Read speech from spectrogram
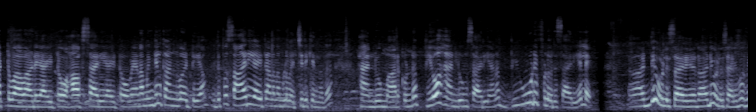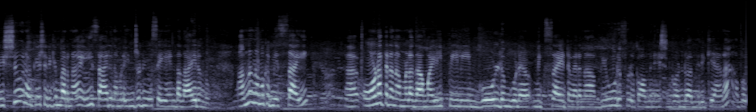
പട്ടുപാവാടയായിട്ടോ ഹാഫ് സാരി ആയിട്ടോ വേണമെങ്കിൽ കൺവേർട്ട് ചെയ്യാം. ഇതിപ്പോൾ സാരി ആയിട്ടാണ് നമ്മൾ വെച്ചിരിക്കുന്നത്. ഹാൻഡ്ലൂം മാർക്കുണ്ട് പ്യുവർ ഹാൻഡ്ലൂം സാരിയാണ് ബ്യൂട്ടിഫുൾ ഒരു സാരി അല്ലേ? അടിപൊളി സാരി കേട്ടോ അടിപൊളി സാരി ഇപ്പോൾ വിഷുവിനൊക്കെ ശരിക്കും പറഞ്ഞാൽ ഈ സാരി നമ്മൾ ഇൻട്രൊഡ്യൂസ് ചെയ്യേണ്ടതായിരുന്നു. അന്ന് നമുക്ക് മിസ്സായി ഓണത്തിന് നമ്മളത് ആ മയിൽപ്പീലിയും ഗോൾഡും കൂടെ മിക്സ് ആയിട്ട് വരുന്ന ബ്യൂട്ടിഫുൾ കോമ്പിനേഷൻ കൊണ്ടുവന്നിരിക്കുകയാണ്. അപ്പോൾ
